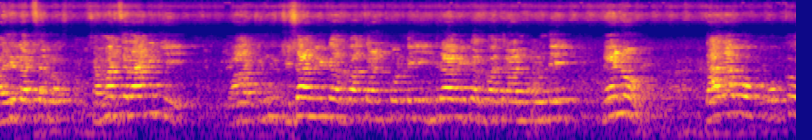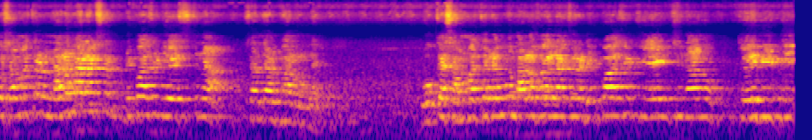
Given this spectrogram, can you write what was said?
పది లక్షలు సంవత్సరానికి మా కింద కిసాన్ వికాస్ పత్ర అనుకోండి ఇందిరా వికాస్ పత్ర అనుకోండి నేను దాదాపు ఒక్క సంవత్సరం నలభై లక్షలు డిపాజిట్ చేస్తున్న సందర్భాలు ఉన్నాయి. ఒక సంవత్సరము నలభై లక్షల డిపాజిట్ చేయించినాను కేవీపీ.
